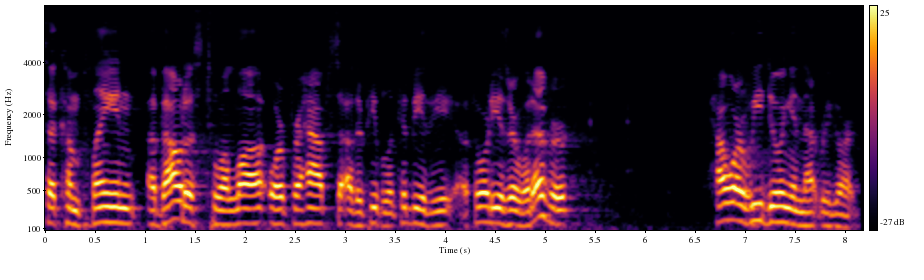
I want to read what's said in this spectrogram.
to complain about us to Allah or perhaps to other people? It could be the authorities or whatever. How are we doing in that regard?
